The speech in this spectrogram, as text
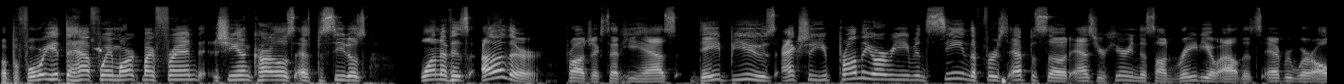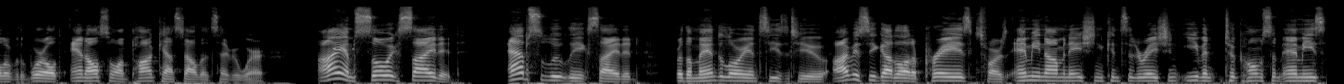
But before we hit the halfway mark, my friend, Giancarlos Esposito's one of his other projects that he has debuts. Actually, you probably already even seen the first episode as you're hearing this on radio outlets everywhere all over the world and also on podcast outlets everywhere. I am so excited, absolutely excited for The Mandalorian Season 2. Obviously, got a lot of praise as far as Emmy nomination consideration, even took home some Emmys.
